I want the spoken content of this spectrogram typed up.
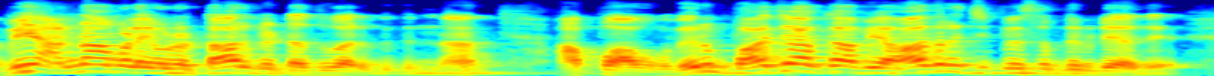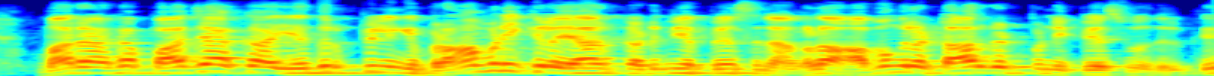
அப்ப ஏன் அண்ணாமலையோட டார்கெட் அதுவா இருக்குதுன்னா அப்போ அவங்க வெறும் பாஜகவை ஆதரிச்சு பேசுறது கிடையாது. மாறாக பாஜக எதிர்ப்பில் இங்க பிராமணிக்களை யார் கடுமையா பேசுனாங்களோ அவங்கள டார்கெட் பண்ணி பேசுவதற்கு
